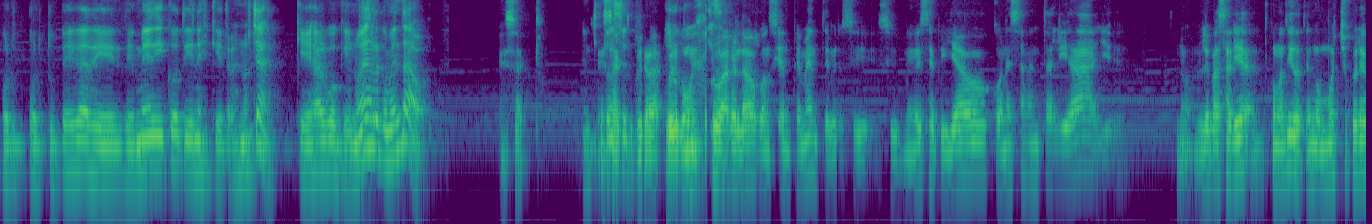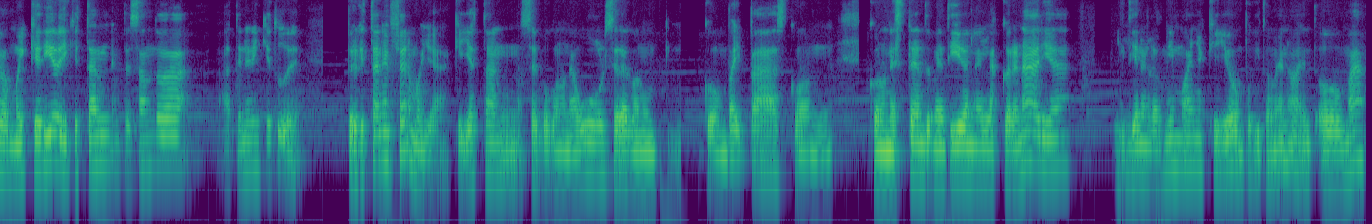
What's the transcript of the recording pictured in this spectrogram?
por, por, tu pega de, de, médico tienes que trasnochar, que es algo que no es recomendado. Exacto. Entonces, Exacto, pero, pero como dices tú, arreglado conscientemente, pero si, si, me hubiese pillado con esa mentalidad, no, le pasaría, como digo, tengo muchos colegas muy queridos y que están empezando a, a tener inquietudes, pero que están enfermos ya, que ya están, no sé, pues, con una úlcera, con un con bypass, con, con un stent metido en, las coronarias, y tienen los mismos años que yo, un poquito menos o más.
